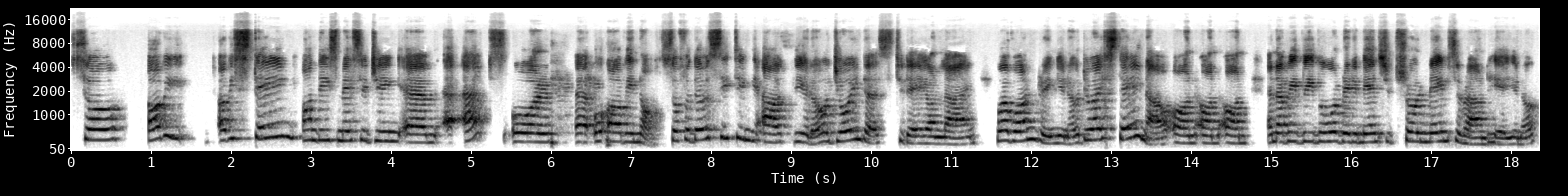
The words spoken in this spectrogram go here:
so are we are we staying on these messaging um, apps or uh, or are we not? So for those sitting out, you know, joined us today online who are wondering, you know, do I stay now on on on? And we we've already mentioned thrown names around here, you know,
